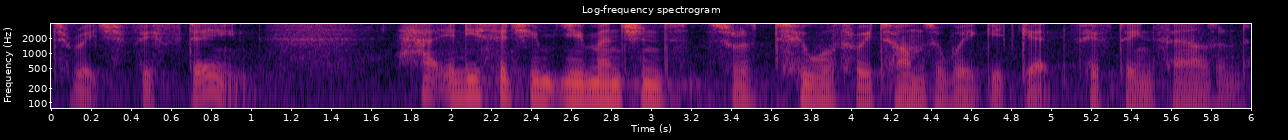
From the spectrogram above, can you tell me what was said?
to reach 15. How, and you said you, you mentioned sort of two or three times a week you'd get 15,000.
